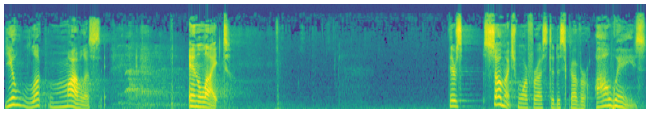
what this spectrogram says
You look marvelous in light. There's so much more for us to discover, always.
